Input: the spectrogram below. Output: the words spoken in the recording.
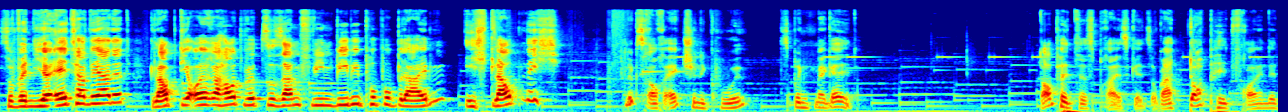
So, wenn ihr älter werdet, glaubt ihr, eure Haut wird so sanft wie ein Babypopo bleiben? Ich glaub nicht. Glücksrauch, actually cool. Das bringt mehr Geld. Doppeltes Preisgeld. Sogar doppelt, Freunde.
